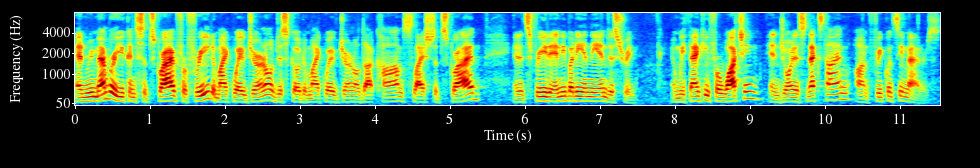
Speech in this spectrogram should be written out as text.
And remember, you can subscribe for free to Microwave Journal. Just go to microwavejournal.com slash subscribe. and it's free to anybody in the industry. And we thank you for watching and join us next time on Frequency Matters.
